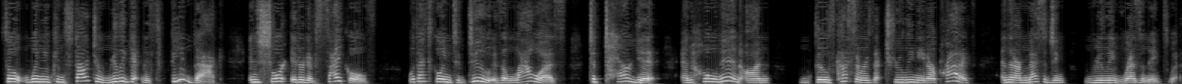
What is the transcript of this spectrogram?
So when you can start to really get this feedback in short iterative cycles, what that's going to do is allow us to target and hone in on those customers that truly need our product and that our messaging really resonates with.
